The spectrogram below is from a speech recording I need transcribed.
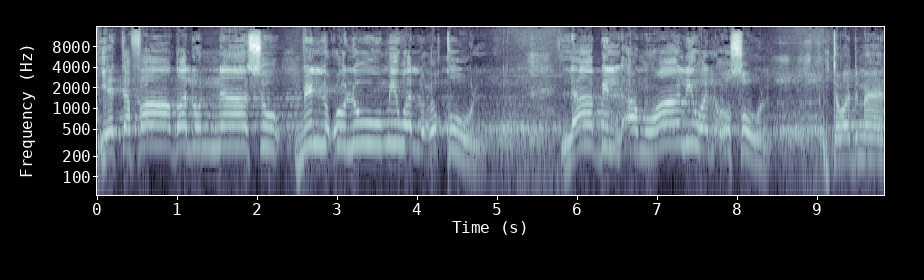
يتفاضل الناس بالعلوم والعقول لا بالأموال والأصول. أنت ود من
